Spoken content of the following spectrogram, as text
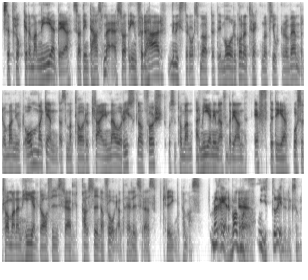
så plockade man ner det så att det inte hanns med. Så att inför det här ministerrådsmötet i morgon den 13 och 14 november då har man gjort om agendan så man tar Ukraina och Ryssland först och så tar man Armenien, Azerbajdzjan efter det och så tar man en hel dag för Israel-Palestina-frågan eller Israels krig mot Hamas. Men är det bara att man äh. skiter i det liksom?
